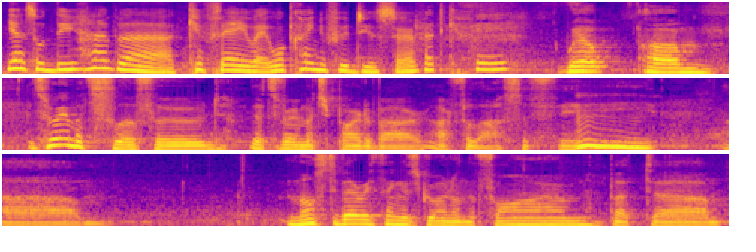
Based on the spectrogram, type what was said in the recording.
yeah. So do you have a cafe? Right. What kind of food do you serve at cafe? Well, um, it's very much slow food. That's very much part of our our philosophy. Mm. Um, most of everything is grown on the farm, but um,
